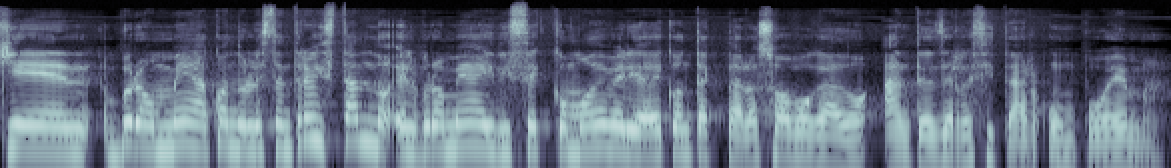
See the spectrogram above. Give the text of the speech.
Quien bromea, cuando lo está entrevistando, él bromea y dice cómo debería de contactar a su abogado antes de recitar un poema.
